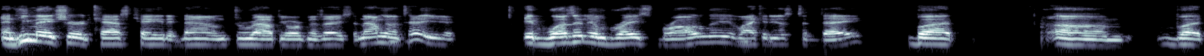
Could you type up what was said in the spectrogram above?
and he made sure it cascaded down throughout the organization. Now I'm going to tell you, it wasn't embraced broadly like it is today, but um, but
